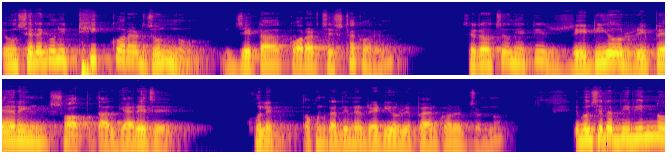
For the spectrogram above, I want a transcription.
এবং সেটাকে উনি ঠিক করার জন্য যেটা করার চেষ্টা করেন, সেটা হচ্ছে উনি একটি রেডিও রিপেয়ারিং শপ তার গ্যারেজে খোলেন, তখনকার দিনের রেডিও রিপেয়ার করার জন্য। এবং সেটা বিভিন্ন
